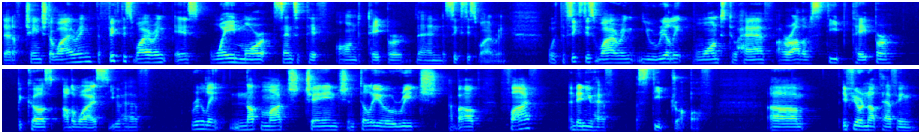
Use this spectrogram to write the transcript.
that I've changed the wiring, the 50s wiring is way more sensitive on the taper than the 60s wiring. With the 60s wiring, you really want to have a rather steep taper because otherwise you have really not much change until you reach about 5 and then you have steep drop off. Um, if you're not having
